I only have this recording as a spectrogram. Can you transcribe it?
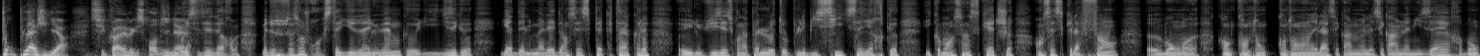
pour plagiat. C'est quand même extraordinaire. Oui, c'est énorme. Mais de toute façon, je crois que c'était Dieudonné lui-même qui disait que Gad El Malais, dans ses spectacles, il utilisait ce qu'on appelle l'autoplébiscite, c'est-à-dire qu'il commence un sketch en s'esclaffant. bon, quand, quand, on, quand on en est là, c'est quand même quand même la misère. Bon,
